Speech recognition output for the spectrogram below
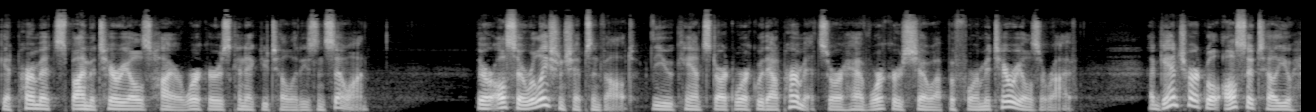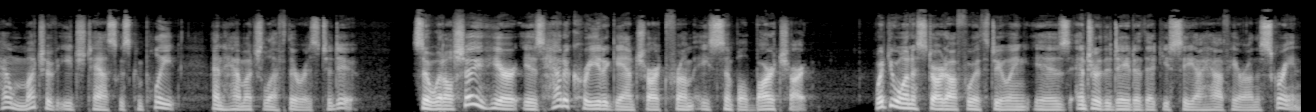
get permits, buy materials, hire workers, connect utilities, and so on. There are also relationships involved. You can't start work without permits or have workers show up before materials arrive. A Gantt chart will also tell you how much of each task is complete and how much left there is to do. So what I'll show you here is how to create a Gantt chart from a simple bar chart. What you want to start off with doing is enter the data that you see I have here on the screen.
